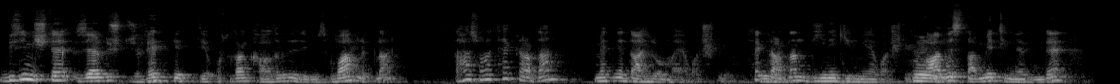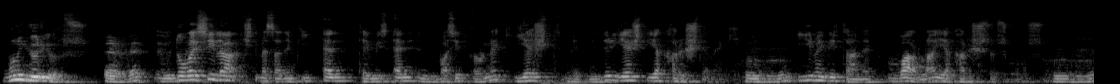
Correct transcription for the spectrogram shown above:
bizim işte Zerdüşt reddetti, ortadan kaldırdı dediğimiz varlıklar daha sonra tekrardan metne dahil olmaya başlıyor. Tekrardan dine girmeye başlıyor. Hmm. Avesta metinlerinde bunu görüyoruz. Evet. Ee, Dolayısıyla işte mesela diyelim ki en temiz, en, basit örnek Yeşt metnidir. Yeşt yakarış demek. Hı hı. 21 tane varla yakarış söz konusu. Hı hı.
